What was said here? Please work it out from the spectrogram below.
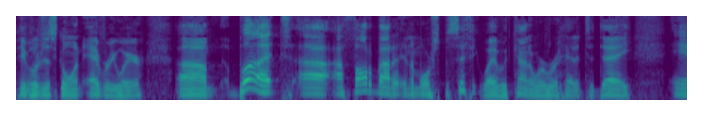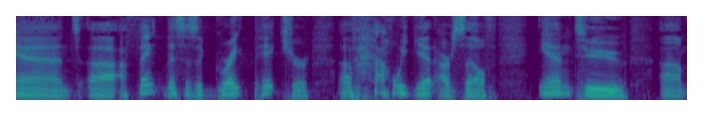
People are just going everywhere. Um, but uh, I thought about it in a more specific way with kind of where we're headed today. And uh, I think this is a great picture of how we get ourselves into um,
